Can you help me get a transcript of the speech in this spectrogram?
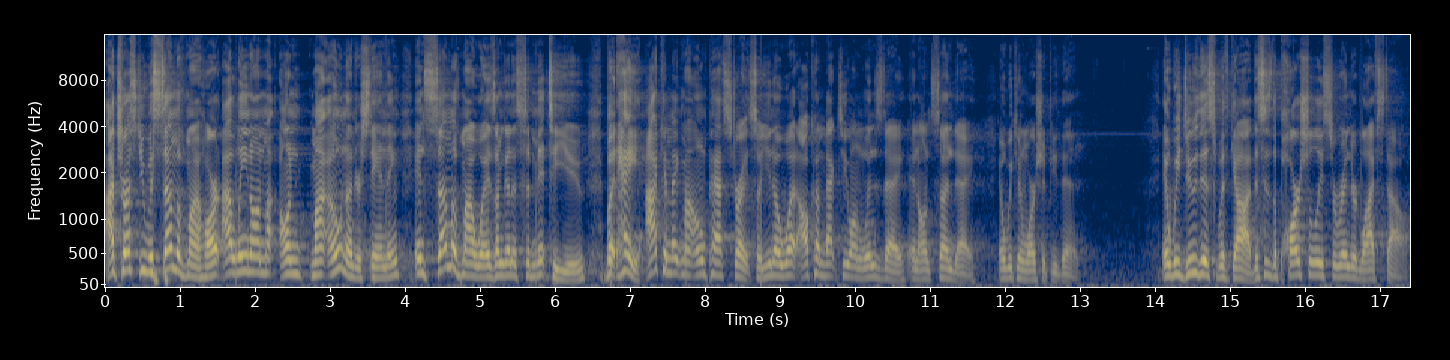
I trust you with some of my heart. I lean on my, on my own understanding. In some of my ways, I'm going to submit to you. But hey, I can make my own path straight. So you know what? I'll come back to you on Wednesday and on Sunday, and we can worship you then. And we do this with God. This is the partially surrendered lifestyle.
